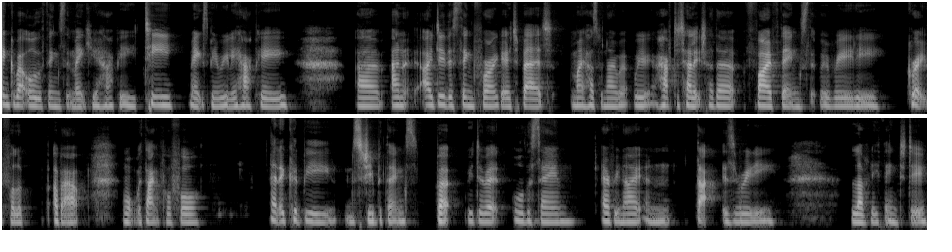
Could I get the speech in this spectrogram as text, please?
think about all the things that make you happy. Tea makes me really happy. Um, and I do this thing before I go to bed. My husband and I, we have to tell each other five things that we're really grateful about and what we're thankful for. And it could be stupid things, but we do it all the same every night. And that is a really lovely thing to do.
